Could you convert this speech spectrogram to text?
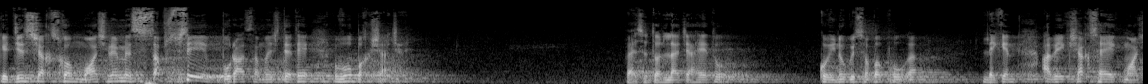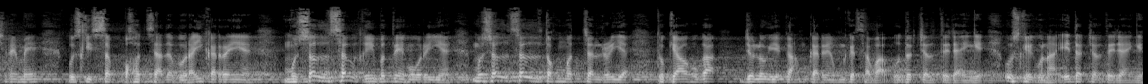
کہ جس شخص کو معاشرے میں سب سے برا سمجھتے تھے، وہ بخشا جائے۔ ویسے تو اللہ چاہے تو کوئی نہ کوئی سبب ہوگا۔ لیکن اب ایک شخص ہے ایک معاشرے میں، اس کی سب بہت زیادہ برائی کر رہے ہیں۔ مسلسل غیبتیں ہو رہی ہیں، مسلسل تہمت چل رہی ہے۔ تو کیا ہوگا؟ جو لوگ یہ کام کر رہے ہیں، ان کے ثواب ادھر چلتے جائیں گے، اس کے گناہ ادھر چلتے جائیں گے۔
